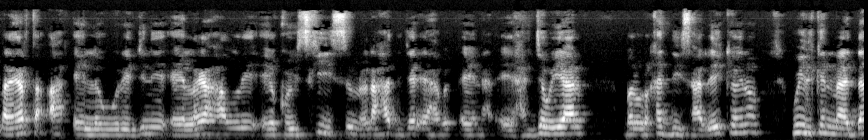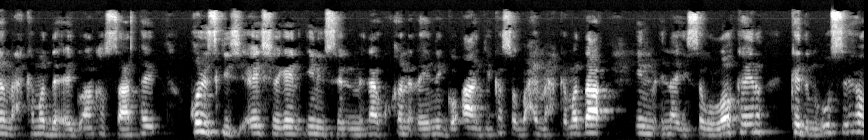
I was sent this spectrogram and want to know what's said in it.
dhalinyarta ah ee la wareejinaya ee laga hadlay ee qoyskiisa micnaha had jeer ay hanjawayaan bal warqadiisa hal ii keeno wiilkan maadaama maxkamadda ay go'aan ka saartay qoyskiisi ay sheegeen inuusan micnaha ku qancaynin go'aankii ka soo baxay maxkamadda in micnaha isagu loo keeno kadibna uu sixo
